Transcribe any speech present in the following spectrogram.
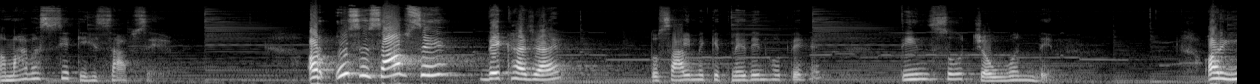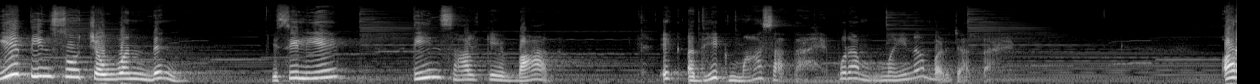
अमावस्या के हिसाब से। और उस हिसाब से देखा जाए तो साल में कितने दिन होते हैं? तीन सौ चौवन दिन। और ये तीन सौ चौवन दिन, इसीलिए तीन साल के बाद एक अधिक मास आता है, पूरा महीना बढ़ जाता है। और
